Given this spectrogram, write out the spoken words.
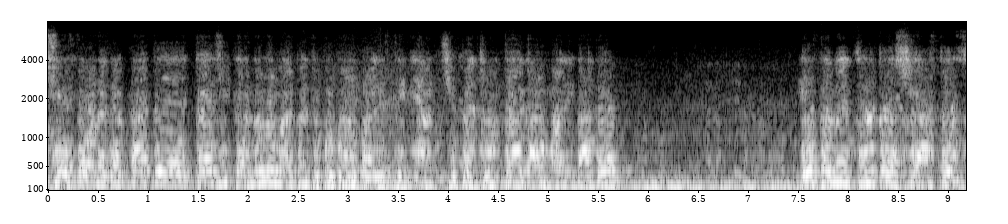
și este o nedreptate tragică nu numai pentru poporul palestinian, ci pentru întreaga umanitate, este menținută și astăzi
